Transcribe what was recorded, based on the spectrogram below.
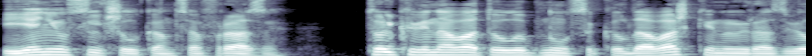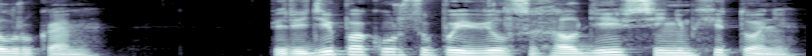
и я не услышал конца фразы, только виновато улыбнулся колдовашкину и развел руками. Впереди по курсу появился халдей в синем хитоне,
